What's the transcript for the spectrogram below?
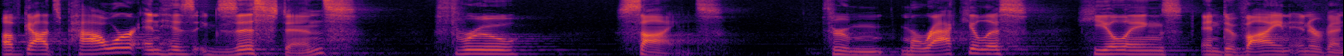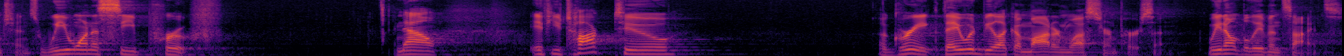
of God's power and his existence through signs, through miraculous healings and divine interventions. We want to see proof. Now, if you talk to a Greek, they would be like a modern Western person. We don't believe in science.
